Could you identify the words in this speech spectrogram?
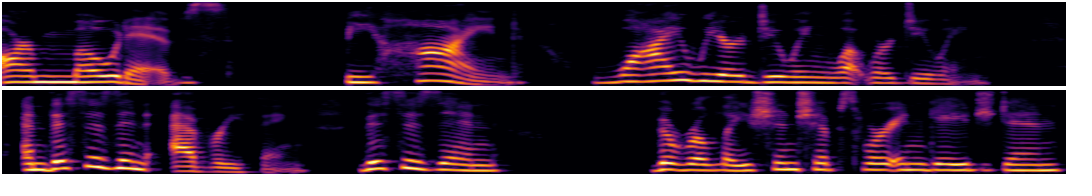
our motives behind why we are doing what we're doing. And this is in everything. This is in the relationships we're engaged in,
